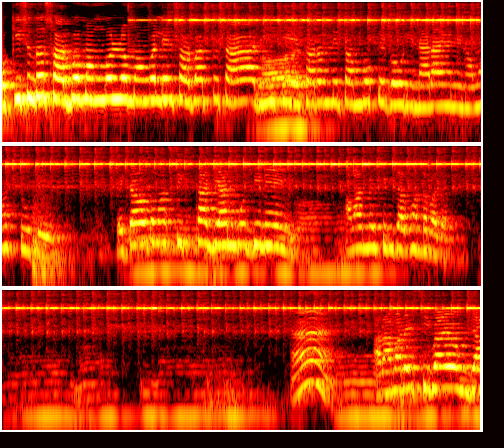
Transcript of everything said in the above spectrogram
ও কি সুন্দর সর্বমঙ্গল মঙ্গলে সর্বাত্ম সাধিকে শরণ্যে তম্বকে গৌরী নারায়ণী নমস্তুতে। এটাও তোমার শিক্ষা জ্ঞান বুদ্ধি নেই। আমার মেয়ে চার ঘণ্টা বাজায়। হ্যাঁ? আর আমার এই শিবায়ক যা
